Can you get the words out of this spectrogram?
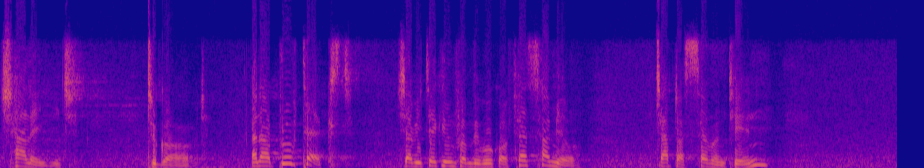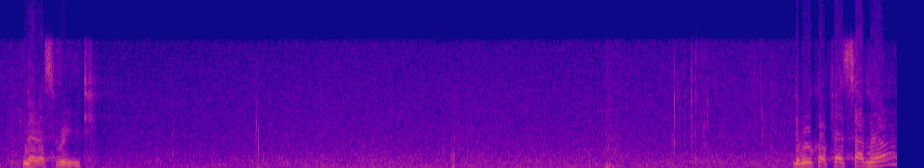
challenge to God. And our proof text shall be taken from the book of 1 Samuel, chapter 17, Let us read. The book of 1 Samuel,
